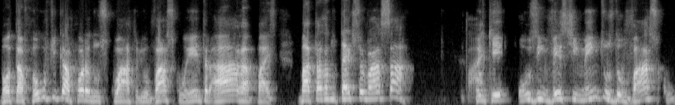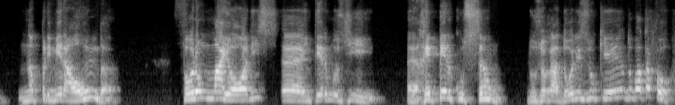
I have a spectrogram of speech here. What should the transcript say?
Botafogo ficar fora dos quatro e o Vasco entra, ah, rapaz, batata do Textor vai assar. Vai. Porque os investimentos do Vasco na primeira onda foram maiores eh, em termos de eh, repercussão dos jogadores do que do Botafogo.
